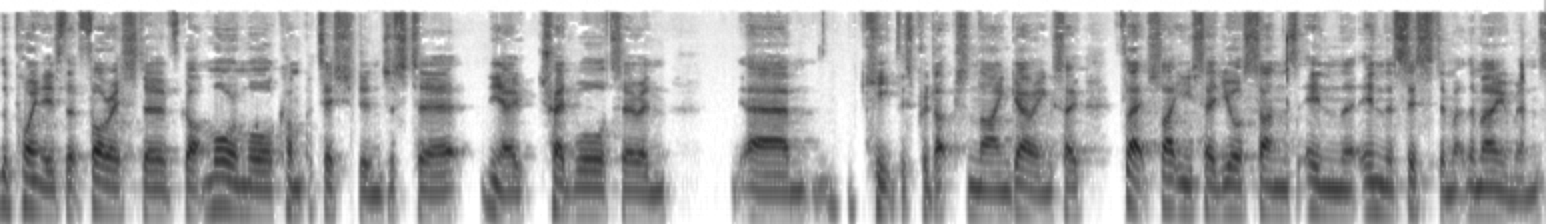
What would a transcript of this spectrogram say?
the point is that Forest have got more and more competition just to you know tread water and um, keep this production line going. So Fletch, like you said, your son's in the in the system at the moment.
